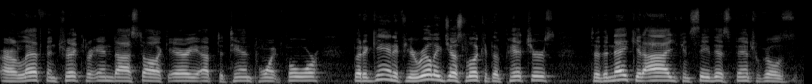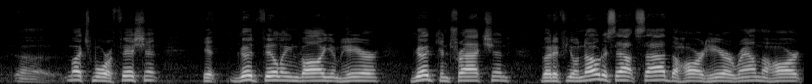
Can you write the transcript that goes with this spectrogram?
our left ventricular end diastolic area up to 10.4. But again, if you really just look at the pictures, to the naked eye, you can see this ventricle is uh, much more efficient. It good filling volume here, good contraction. But if you'll notice outside the heart here, around the heart,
